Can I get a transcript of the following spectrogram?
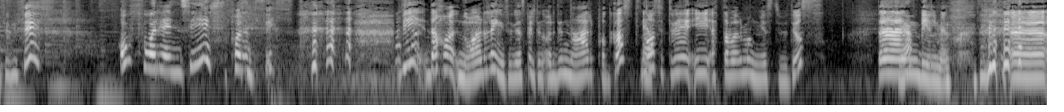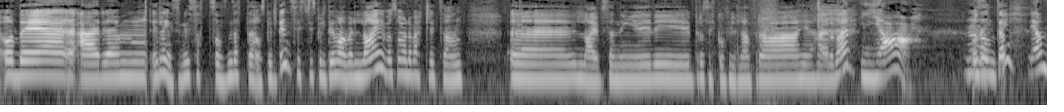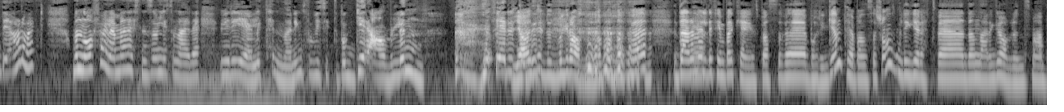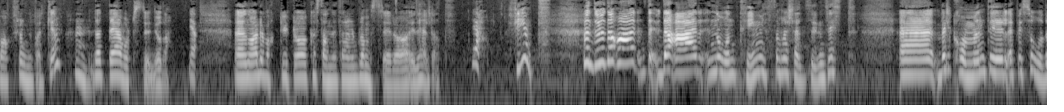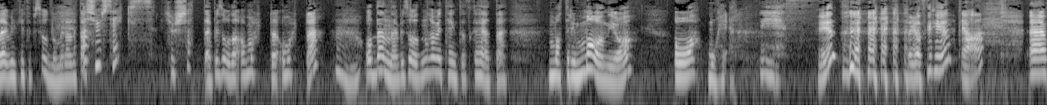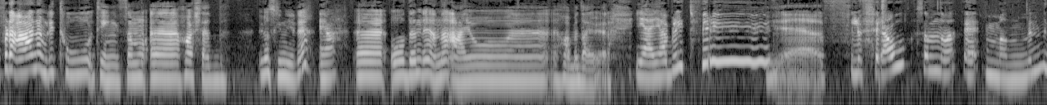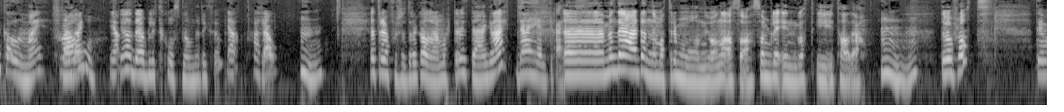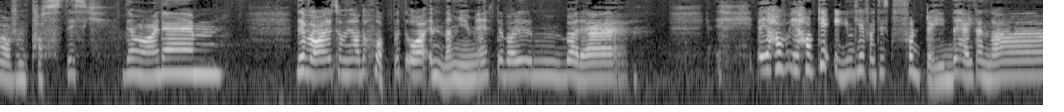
lenge siden sist. Og for en sist! For en sist. Vi, det har, nå er det lenge siden vi har spilt inn ordinær podkast. Nå Ja. sitter vi i et av våre mange studios. Det er Ja. bilen min. uh, og det er um, lenge siden vi satt sånn som dette og spilte inn. Sist vi spilte inn, var vel live, og så har det vært litt sånn uh, livesendinger i Prosecco-fylla fra her og der. Ja. Og sånne ting. Ja, det har det vært. Men nå føler jeg meg nesten som litt sånn der uregjerlig tenåring, for vi sitter på Gravlund. Ser har utover. sittet på Gravlund og podda før. Det er en Ja. veldig fin parkeringsplass ved Borgen T-banestasjon, som ligger rett ved den der gravlunden som er bak Frognerparken. Mm. Det, det er vårt studio, da. Ja. Eh, Nå er det vakkert, og kastanjetrærne blomstrer og i det hele tatt. Ja. Fint! Men du, det, har, det, det er noen ting som har skjedd siden sist. Eh, velkommen til episode Hvilket episodenummer er Det dette? er 26. 26. episode av Marte og Marte. Mm. Og denne episoden har vi tenkt at skal hete Matrimonio og mohair. Yes. Fint? Det er ganske fint. Ja. Eh, for det er nemlig to ting som eh, har skjedd ganske nylig. ja. Eh, og den ene er jo eh, har med deg å gjøre. Jeg har blitt fru. Yes. Eller frau, som nå eh, mannen min kaller meg hver dag. Ja. Ja, det har blitt kosenavnet, liksom. Ja, frau. Mm. Jeg tror jeg fortsetter å kalle deg Marte, hvis det er greit. Det er helt greit. Eh, men det er denne matrimonioen, altså, som ble inngått i Italia. Mm. Det var flott. Det var fantastisk. Det var ehm, Det var som vi hadde håpet, og enda mye mer. Det var mm, bare jeg har, jeg har ikke egentlig faktisk fordøyd det helt enda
